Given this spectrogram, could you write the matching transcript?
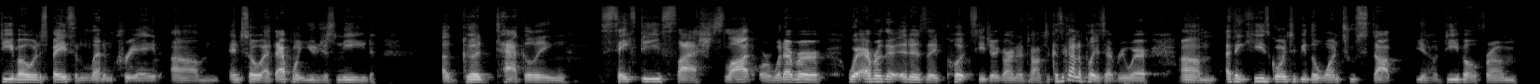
Deebo in space and let him create. Um, and so at that point, you just need a good tackling safety slash slot or whatever wherever it is they put CJ Gardner Johnson because he kind of plays everywhere. Um, I think he's going to be the one to stop you know Deebo from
